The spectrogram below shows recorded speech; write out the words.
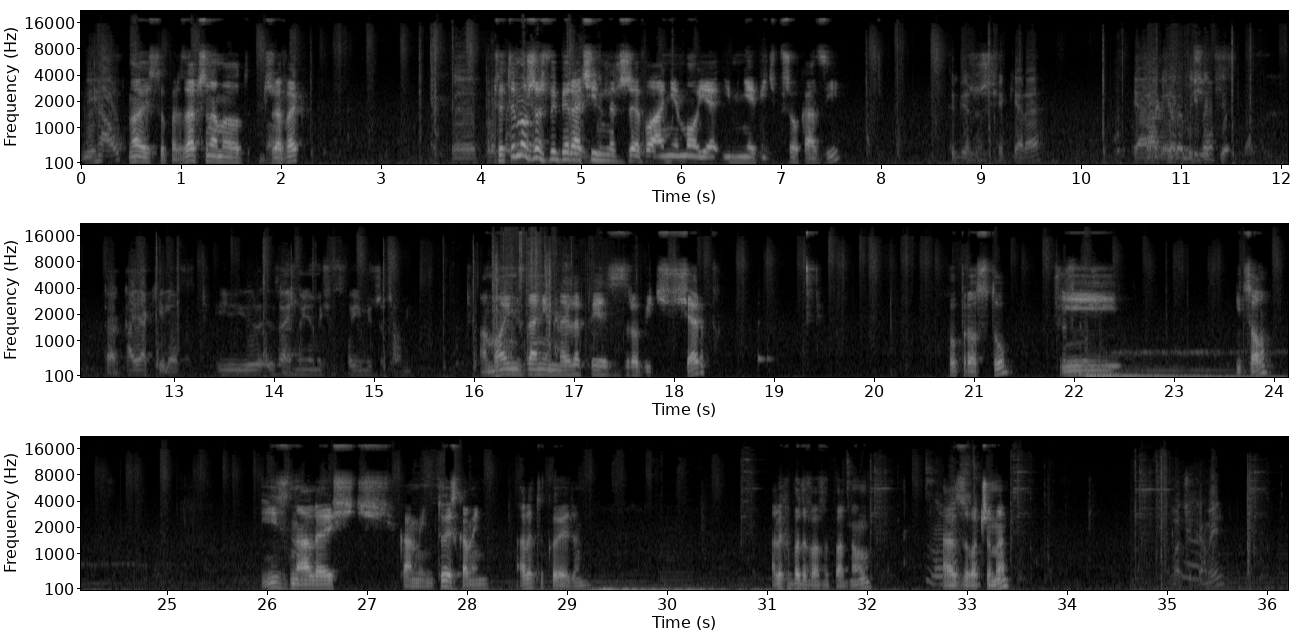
Michał. No i super. Zaczynamy od drzewek. e, Czy ty możesz wybierać inne drzewo, a nie moje i mnie bić przy okazji? Ty bierzesz siekierę, ja Tak, ja robię kilof, się. Tak. a ja kilof. I zajmujemy się swoimi rzeczami. A moim zdaniem najlepiej jest zrobić sierp. Po prostu. I. I co? I znaleźć kamień. Tu jest kamień, ale tylko jeden. Ale chyba dwa wypadną. No właśnie. zobaczymy. Macie kamień?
